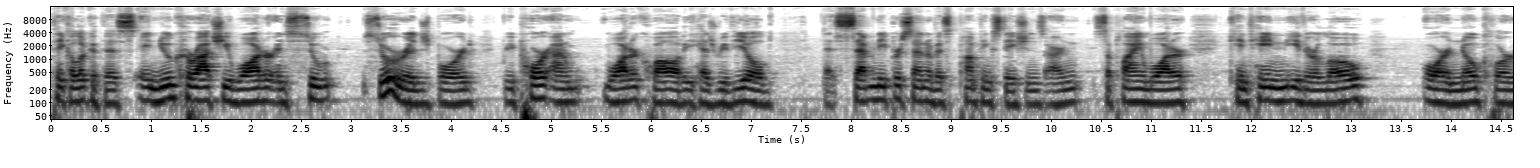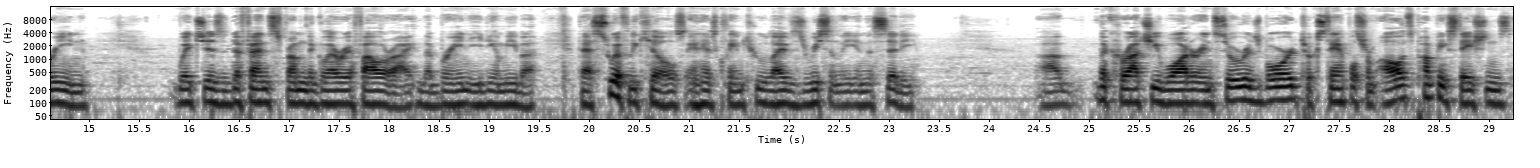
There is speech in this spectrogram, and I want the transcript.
take a look at this. A new Karachi Water and Sewerage Board report on water quality has revealed that 70% of its pumping stations are supplying water containing either low or no chlorine, which is a defense from Naegleria fowleri, the brain-eating amoeba, that swiftly kills and has claimed two lives recently in the city. Uh, the Karachi Water and Sewerage Board took samples from all its pumping stations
